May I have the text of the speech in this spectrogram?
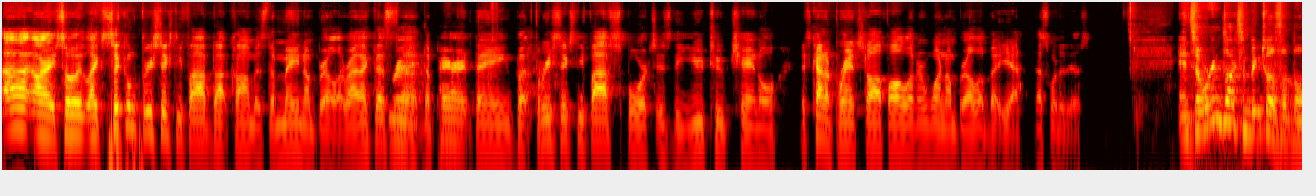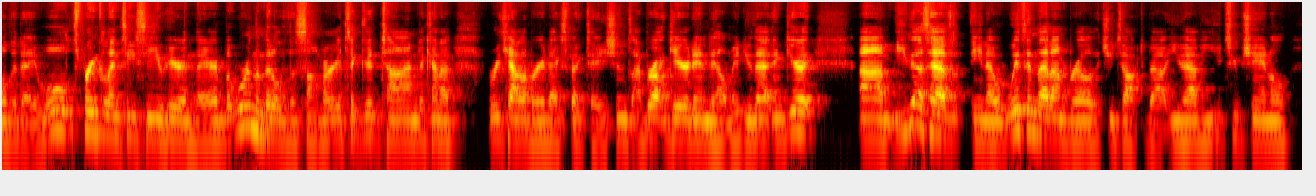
Uh, all right, so like SicEm365.com is the main umbrella, right? Like that's right. the, the parent thing, but 365 Sports is the YouTube channel. It's kind of branched off all under one umbrella, but yeah, that's what it is. And so we're going to talk some Big 12 football today. We'll sprinkle in TCU here and there, but we're in the middle of the summer. It's a good time to kind of recalibrate expectations. I brought Garrett in to help me do that. And Garrett, um, you guys have, you know, within that umbrella that you talked about, you have a YouTube channel –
